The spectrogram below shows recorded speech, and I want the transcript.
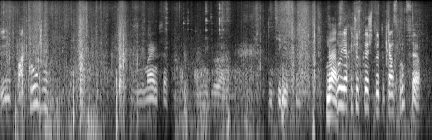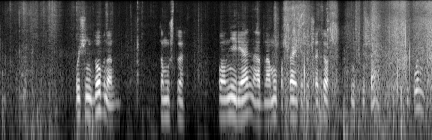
И по кругу занимаемся делами. Интересно. Да, Ну, я хочу сказать, что эта конструкция очень удобна, потому что вполне реально одному поставить этот шатер не спеша, потихоньку.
